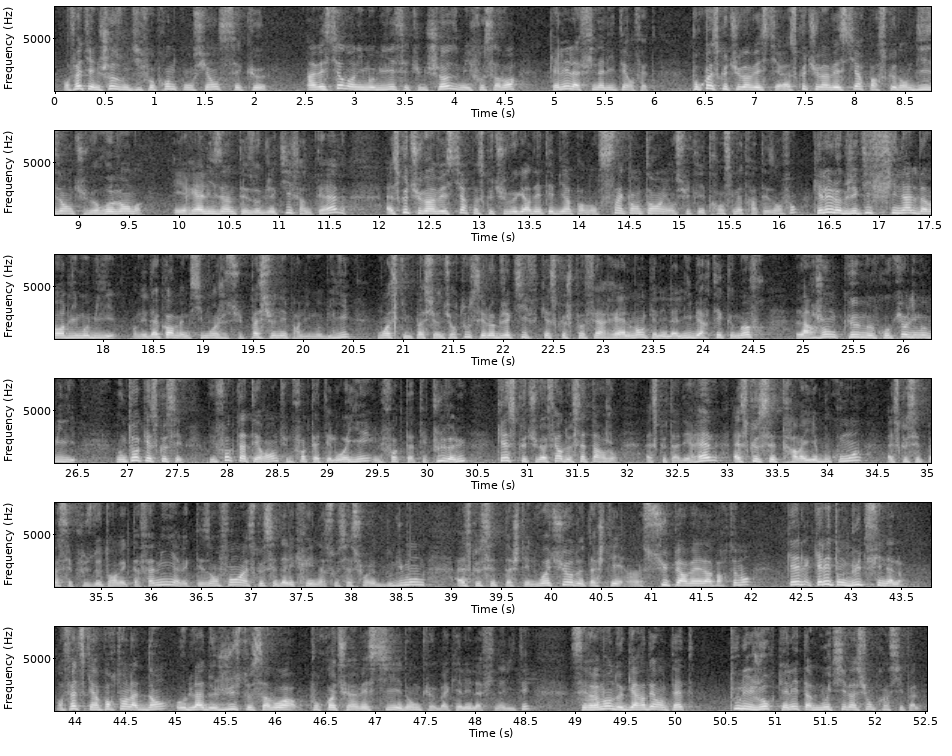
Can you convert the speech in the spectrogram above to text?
En fait, il y a une chose dont il faut prendre conscience, c'est que investir dans l'immobilier, c'est une chose, mais il faut savoir quelle est la finalité en fait. Pourquoi est-ce que tu vas investir? Est-ce que tu vas investir parce que dans 10 ans, tu veux revendre et réaliser un de tes objectifs, un de tes rêves? Est-ce que tu veux investir parce que tu veux garder tes biens pendant 50 ans et ensuite les transmettre à tes enfants? Quel est l'objectif final d'avoir de l'immobilier? On est d'accord, même si moi je suis passionné par l'immobilier, moi ce qui me passionne surtout c'est l'objectif. Qu'est-ce que je peux faire réellement? Quelle est la liberté que m'offre l'argent que me procure l'immobilier. Donc toi, qu'est-ce que c'est? Une fois que tu as tes rentes, une fois que tu as tes loyers, une fois que tu as tes plus-values, qu'est-ce que tu vas faire de cet argent? Est-ce que tu as des rêves? Est-ce que c'est de travailler beaucoup moins? Est-ce que c'est de passer plus de temps avec ta famille, avec tes enfants? Est-ce que c'est d'aller créer une association à l'autre bout du monde? Est-ce que c'est de t'acheter une voiture, de t'acheter un super bel appartement? Quel, est ton but final? En fait, ce qui est important là-dedans, au-delà de juste savoir pourquoi tu investis et donc bah, quelle est la finalité, c'est vraiment de garder en tête tous les jours quelle est ta motivation principale.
